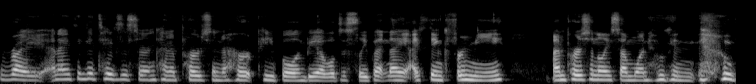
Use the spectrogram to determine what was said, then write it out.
Right. And I think it takes a certain kind of person to hurt people and be able to sleep at night. I think for me, I'm personally someone who can who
